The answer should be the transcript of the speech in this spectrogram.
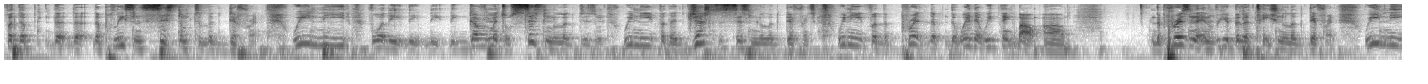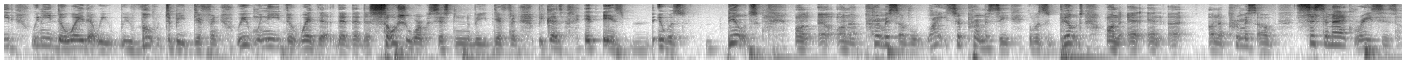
for the the, the, the policing system to look different. We need for the, the, the, the, governmental system to look different. We need for the justice system to look different. We need for the the, the way that we think about uh, the prison and rehabilitation to look different. We need we need the way that we, we vote to be different. We, we need the way the, the, the, social work system to be different because it is it was built on on a premise of white supremacy. It was built on an, an, on the premise of systematic racism,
